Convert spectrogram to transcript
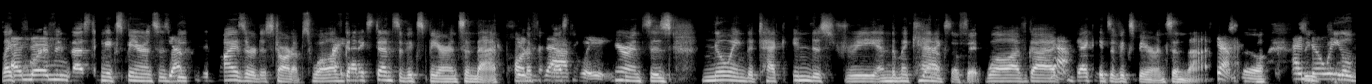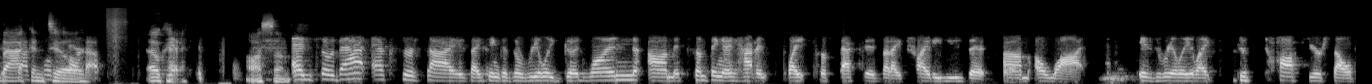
like and part then, of investing experience is yep. being an advisor to startups well right. i've got extensive experience in that part exactly. of experience is knowing the tech industry and the mechanics of it well i've got yeah. decades of experience in that yeah. so, and so you peel back until startups. okay yep. Awesome. And so that exercise, I think, is a really good one. Um, it's something I haven't quite perfected, but I try to use it um, a lot. Is really like just talk yourself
